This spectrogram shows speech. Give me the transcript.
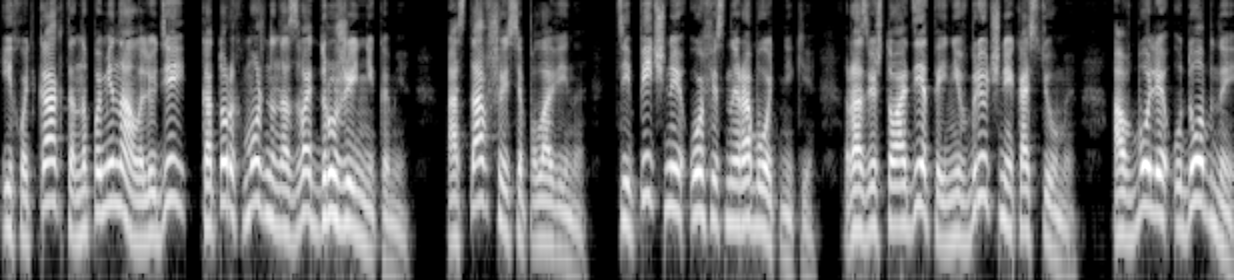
и хоть как-то напоминала людей, которых можно назвать дружинниками. Оставшаяся половина – типичные офисные работники, разве что одетые не в брючные костюмы, а в более удобные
